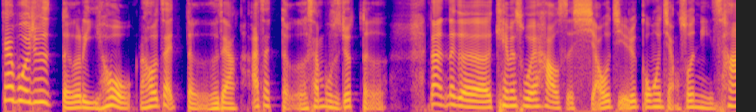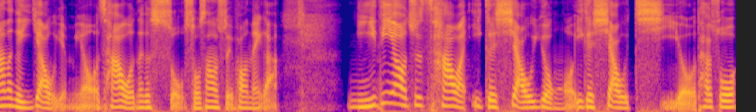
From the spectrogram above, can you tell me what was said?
该不会就是得了以后，然后再得这样啊？再得三不五时就得。那那个 Chemist Warehouse 的小姐就跟我讲说：“你擦那个药也没有擦我那个手手上的水泡那个、啊，你一定要就是擦完一个效用哦，一个效期哦。”他说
